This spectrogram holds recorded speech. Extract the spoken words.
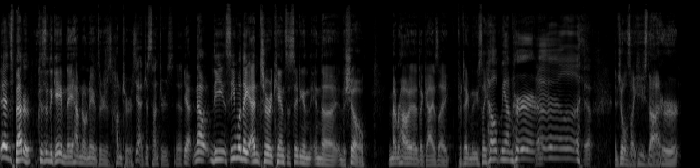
yeah, it's better because in the game they have no names; they're just hunters. Yeah, just hunters. Yeah. Yeah. Now the scene when they enter Kansas City in, in the in the show, remember how uh, the guy's like protecting? The he's like, "Help me, I'm hurt." Ah." Yeah. And Joel's like, he's not hurt.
